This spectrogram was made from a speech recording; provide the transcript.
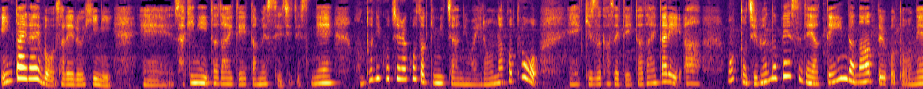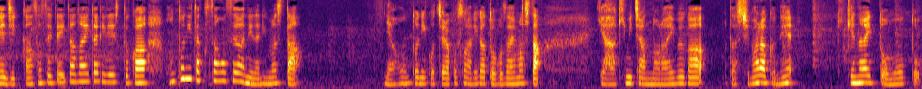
引退ライブをされる日に、えー先にいただいていたメッセージですね。本当にこちらこそきみちゃんにはいろんなことを、えー気づかせていただいたり、あもっと自分のペースでやっていいんだなということをね、実感させていただいたりですとか、本当にたくさんお世話になりました。いや、本当にこちらこそありがとうございました。いや、きみちゃんのライブが、またしばらくね、聞けないと思うと、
